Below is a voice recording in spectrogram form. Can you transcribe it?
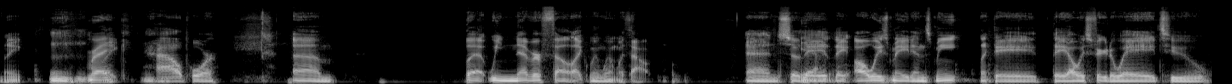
Like Right. like how poor. Um, but we never felt like we went without. And so they Yeah. they always made ends meet. Like they they always figured a way to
